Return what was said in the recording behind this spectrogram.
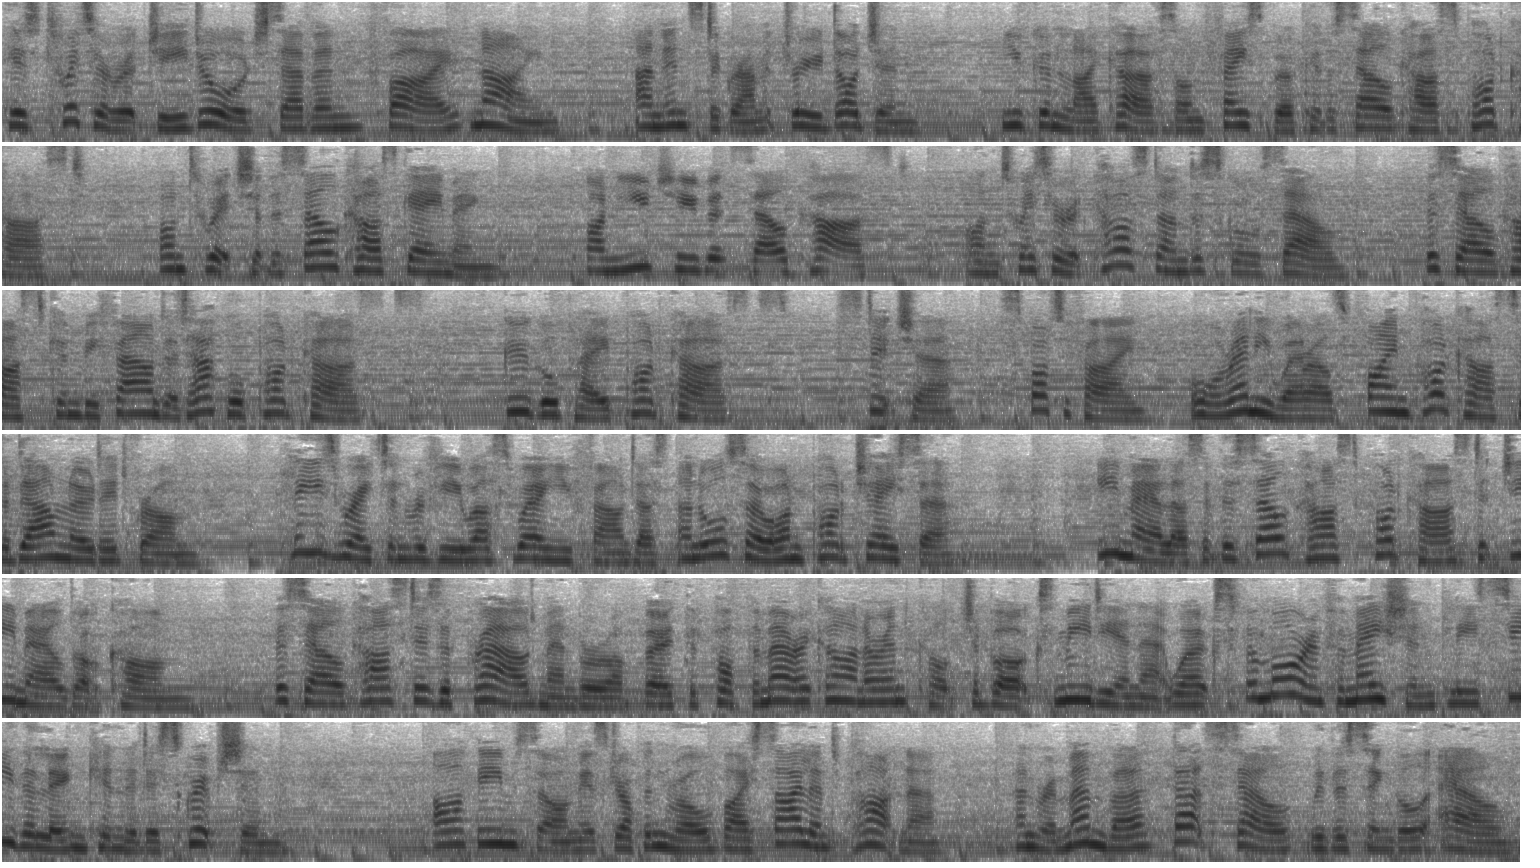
his Twitter at ggeorge759, and Instagram at Drew Dodgen. You can like us on Facebook at the Cel Cast Podcast, on Twitch at the Cel Cast Gaming, on YouTube at Cel Cast, on Twitter at cast underscore cel. The Cel Cast can be found at Apple Podcasts, Google Play Podcasts, Stitcher, Spotify, or anywhere else fine podcasts are downloaded from. Please rate and review us where you found us, and also on Podchaser. Email us at the Cel Cast at gmail.com. The Cel Cast is a proud member of both the Pop Americana and Culture Box media networks. For more information, please see the link in the description. Our theme song is Drop and Roll by Silent Partner. And remember, that's Cel with a single L.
